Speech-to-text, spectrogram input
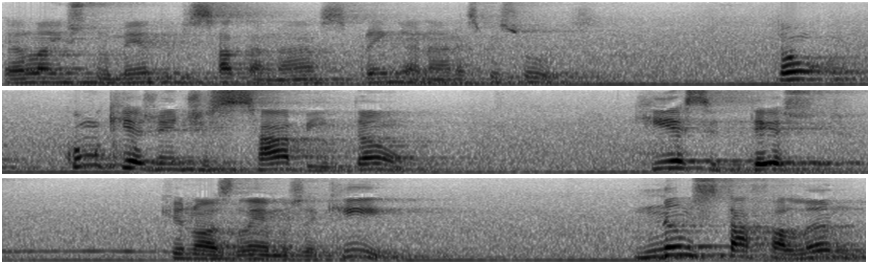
ela é instrumento de Satanás para enganar as pessoas. Então, como que a gente sabe então que esse texto que nós lemos aqui não está falando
